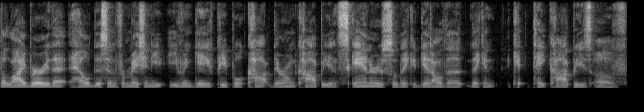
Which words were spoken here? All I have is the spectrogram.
the library that held this information even gave people co- their own copy and scanners so they could get all the they can c- take copies of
